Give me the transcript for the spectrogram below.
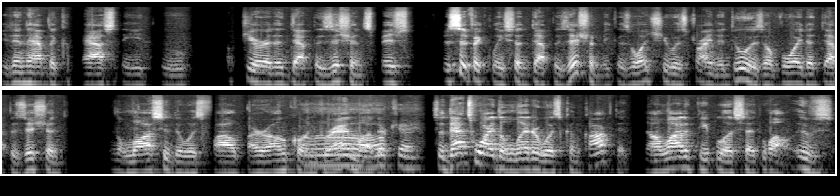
She didn't have the capacity to appear at a deposition, specifically said deposition because what she was trying to do is avoid a deposition in the lawsuit that was filed by her uncle and Oh, grandmother. okay. So that's why the letter was concocted. Now, a lot of people have said, well, it was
